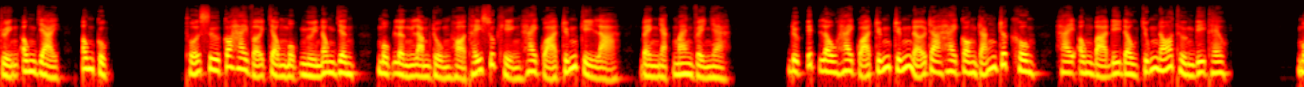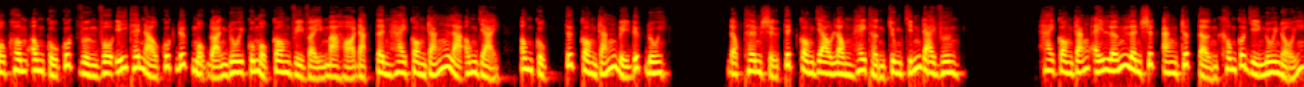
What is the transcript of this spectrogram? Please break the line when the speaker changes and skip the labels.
Truyện ông dài, ông cục. Thuở xưa có hai vợ chồng một người nông dân, một lần làm ruộng họ thấy xuất hiện hai quả trứng kỳ lạ, bèn nhặt mang về nhà. Được ít lâu hai quả trứng trứng nở ra hai con rắn rất khôn, hai ông bà đi đâu chúng nó thường đi theo. Một hôm ông cụ quốc vườn vô ý thế nào quốc đứt một đoạn đuôi của một con vì vậy mà họ đặt tên hai con rắn là ông dài, ông cục, tức con rắn bị đứt đuôi. Đọc thêm sự tích con dao long hay thần chung chính đai vương. Hai con rắn ấy lớn lên sức ăn rất tợn không có gì nuôi nổi.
